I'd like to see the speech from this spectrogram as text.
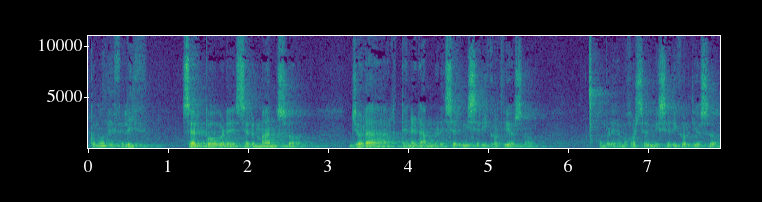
como de feliz. Ser pobre, ser manso, llorar, tener hambre, ser misericordioso. Hombre, a lo mejor ser misericordioso,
